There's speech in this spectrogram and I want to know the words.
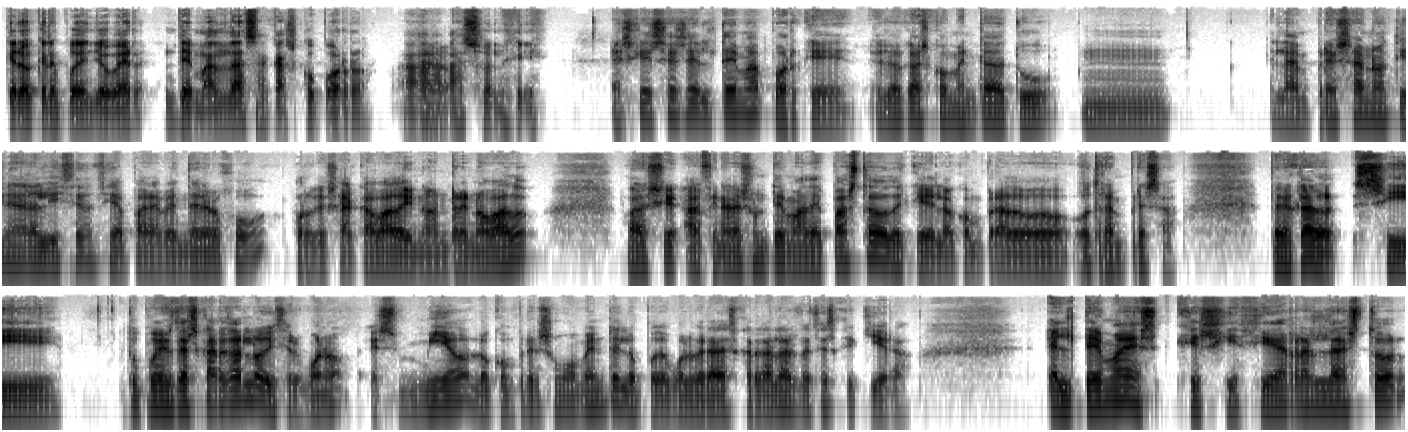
creo que le pueden llover demandas a cascoporro a, Claro. a Sony. Es que ese es el tema porque es lo que has comentado tú. mm, la empresa no tiene la licencia para vender el juego porque se ha acabado y no han renovado. Si- al final es un tema de pasta o de que lo ha comprado otra empresa. Pero claro, si tú puedes descargarlo, dices, bueno, es mío, lo compré en su momento y lo puedo volver a descargar las veces que quiera. El tema es que si cierras la store,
